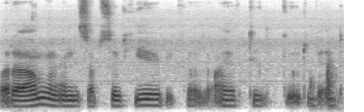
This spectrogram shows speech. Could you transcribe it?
But uh, I'm going to end this episode here because I have to go to bed.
